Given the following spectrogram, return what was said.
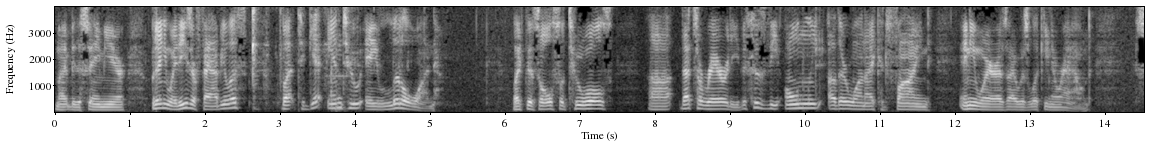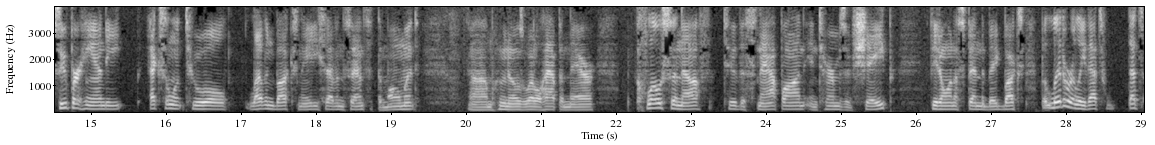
might be the same year. But anyway, these are fabulous. But to get into a little one, like this Olsa Tools, uh, that's a rarity. This is the only other one I could find anywhere as I was looking around. Super handy, excellent tool, 11 bucks and 87 cents at the moment. Um, who knows what'll happen there. Close enough to the Snap-on in terms of shape if you don't want to spend the big bucks. But literally, that's that's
